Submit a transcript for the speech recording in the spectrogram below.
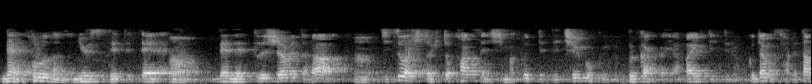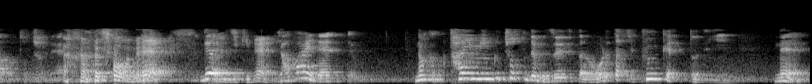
ね、コロナのニュース出てて、うで、ネットで調べたら、うん実は人人感染しまくってて、中国の武漢がやばいって言ってロックダウンされたの、途中で。そうね。で時期ね。やばいねって。なんかタイミングちょっとでもずれてたら、俺たちプーケットにね、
